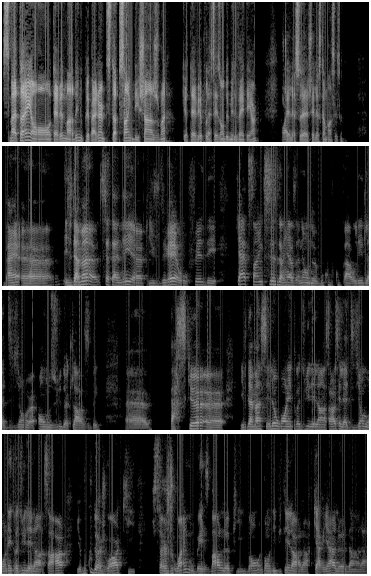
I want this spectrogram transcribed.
Ce matin, on t'avait demandé de nous préparer un petit top 5 des changements que tu avais pour la saison 2021. Je, te laisse, je, laisse, commencer ça. Bien, euh, évidemment, cette année, euh, puis je dirais au fil des 4, 5, 6 dernières années, on a beaucoup, beaucoup parlé de la division 11U euh, de classe B. parce que, évidemment, c'est là où on introduit les lanceurs, c'est la division où on introduit les lanceurs. Il y a beaucoup de joueurs qui, se joignent au baseball, là, puis vont, vont débuter leur, leur carrière là, dans, la,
